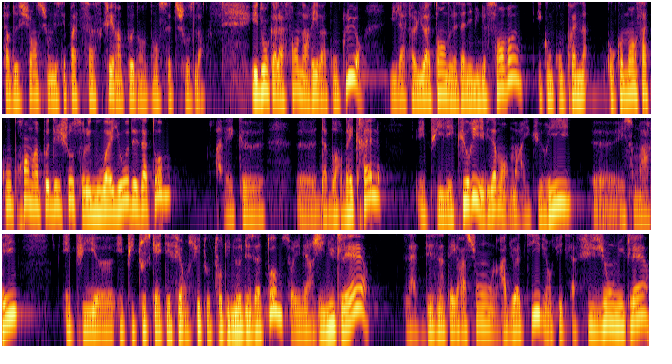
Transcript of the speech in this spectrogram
faire de science si on n'essaie pas de s'inscrire un peu dans, dans cette chose-là. Et donc, à la fin, on arrive à conclure, mais il a fallu attendre les années 1920 et qu'on comprenne, qu'on commence à comprendre un peu des choses sur le noyau des atomes, avec euh, euh, d'abord Becquerel, et puis les Curie, évidemment, Marie Curie euh, et son mari, et puis, euh, et puis tout ce qui a été fait ensuite autour du noyau des atomes, sur l'énergie nucléaire, la désintégration radioactive et ensuite la fusion nucléaire.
